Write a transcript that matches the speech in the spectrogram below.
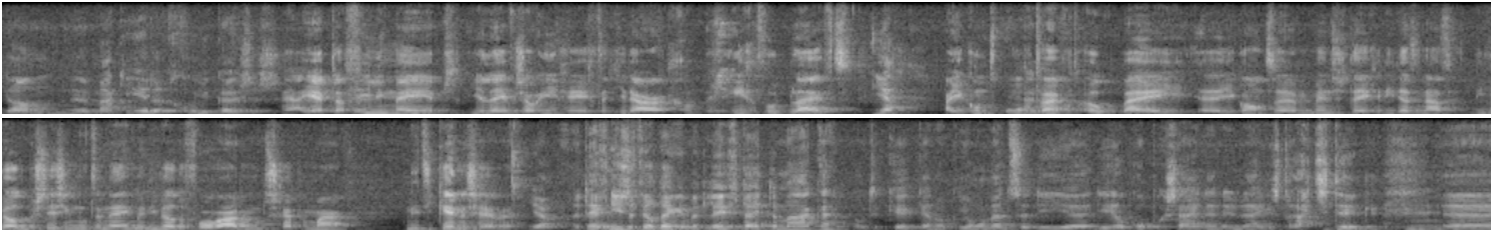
dan uh, maak je eerder goede keuzes. Ja, je hebt daar feeling mee, je hebt je leven zo ingericht dat je daar ingevoed blijft. Ja. Maar je komt ongetwijfeld ook bij je klanten mensen tegen die, dat inderdaad, die wel de beslissing moeten nemen, die wel de voorwaarden moeten scheppen, maar niet die kennis hebben. Ja, het heeft niet zoveel denk ik met leeftijd te maken. Want ik uh, ken ook jonge mensen die, uh, die heel koppig zijn en in hun eigen straatje denken. Mm. Uh,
